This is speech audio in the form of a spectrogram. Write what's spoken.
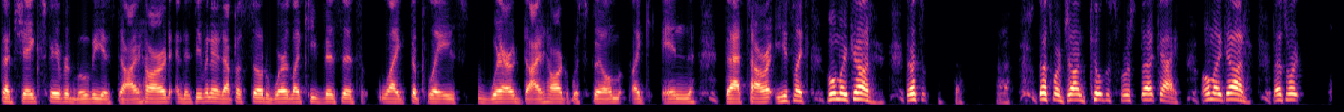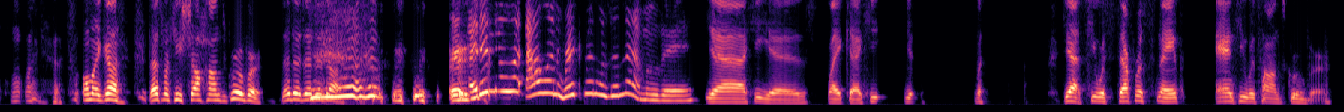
that Jake's favorite movie is Die Hard and there's even an episode where like he visits like the place where Die Hard was filmed like in that tower he's like oh my god that's that's where John killed his first bad guy oh my god that's where oh my, oh my god that's where he shot Hans Gruber da, da, da, da, da. I didn't know that Alan Rickman was in that movie. Yeah, he is. Like uh, he, yes, he was Severus Snape, and he was Hans Gruber.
